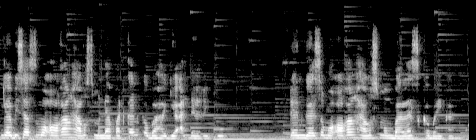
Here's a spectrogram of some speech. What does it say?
Gak bisa semua orang harus mendapatkan kebahagiaan dariku. Dan gak semua orang harus membalas kebaikanku.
